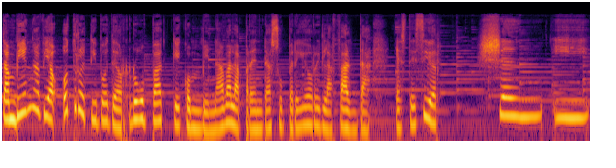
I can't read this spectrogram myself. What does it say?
También había otro tipo de ropa que combinaba la prenda superior y la falda, es decir, shen y.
